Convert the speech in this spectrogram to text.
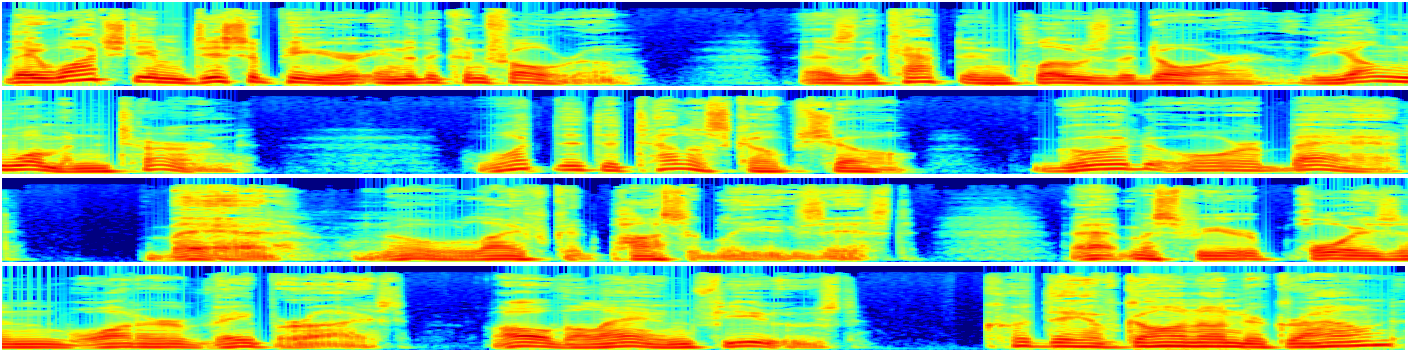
They watched him disappear into the control room. As the captain closed the door, the young woman turned. What did the telescope show? Good or bad? Bad. No life could possibly exist. Atmosphere poisoned, water vaporized, all the land fused. Could they have gone underground?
